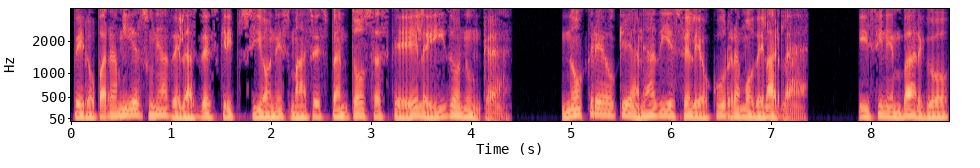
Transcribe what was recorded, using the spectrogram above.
pero para mí es una de las descripciones más espantosas que he leído nunca. No creo que a nadie se le ocurra modelarla. Y sin embargo,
